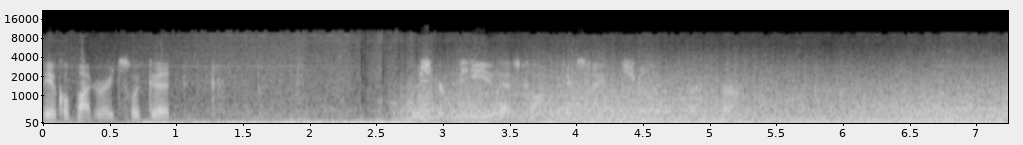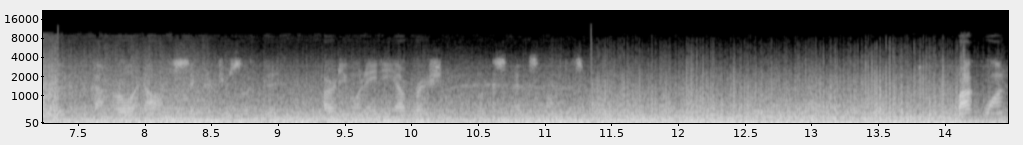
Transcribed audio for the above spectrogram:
Vehicle pod rates look good. Booster PU has gone to fixed angle, the confirm. I'm rolling off, signatures look good. RD-180 operation looks excellent. Mach 1.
